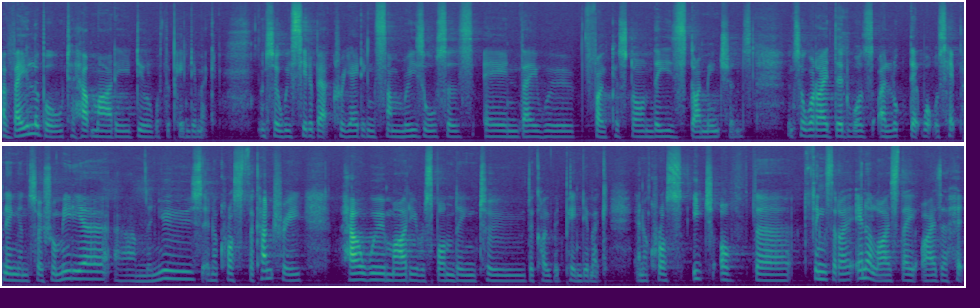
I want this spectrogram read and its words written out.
available to help Māori deal with the pandemic. And so we set about creating some resources and they were focused on these dimensions. And so what I did was I looked at what was happening in social media, um, the news and across the country, how were Māori responding to the COVID pandemic. And across each of the things that I analysed, they either hit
